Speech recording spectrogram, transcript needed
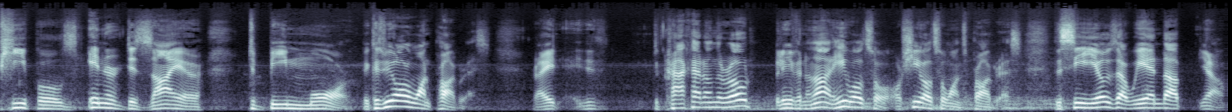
people's inner desire to be more because we all want progress, right? The crackhead on the road, believe it or not, he also or she also wants progress. The CEOs that we end up, you know,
